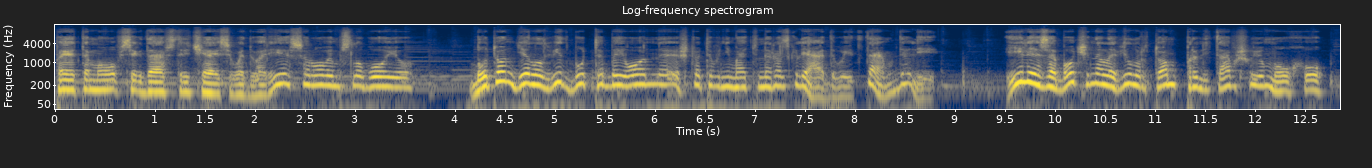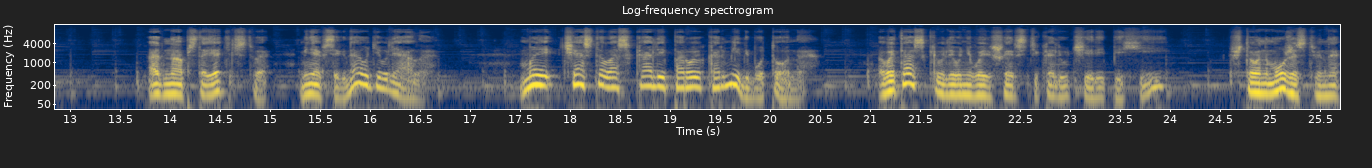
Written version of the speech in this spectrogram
Поэтому, всегда встречаясь во дворе с суровым слугою, Бутон делал вид, будто бы он э, что-то внимательно разглядывает там, вдали, или озабоченно ловил ртом пролетавшую муху. Одно обстоятельство меня всегда удивляло. Мы часто ласкали порой кормили Бутона, вытаскивали у него из шерсти колючие репехи, что он мужественно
